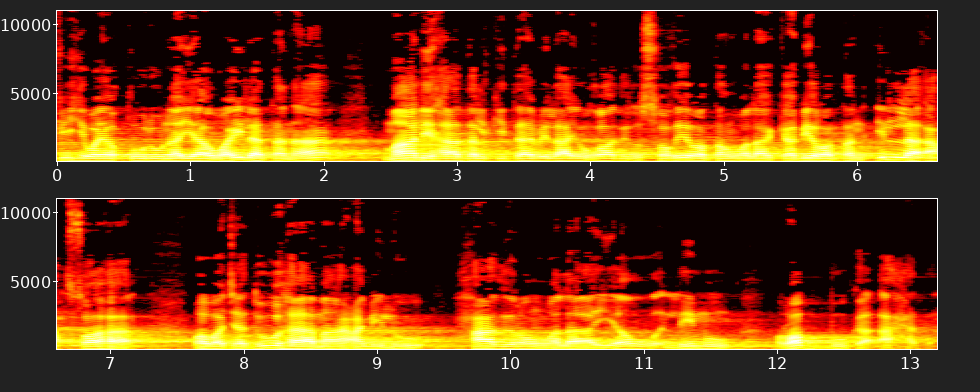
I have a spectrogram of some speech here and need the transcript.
ফিহি ওয়া ইয়াকুলুনা, ইয়া ওয়াইলাতানা, মা লিহাদাল কিতাবি লা ইউগাদিরু সগীরাতান ওয়ালা কাবীরাতান ইল্লা আহসাহা। ওয়াজাদুহা মা আমিলু হাদিরান ওয়ালা ইয়াযলিমু রাব্বুকা আহাদা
